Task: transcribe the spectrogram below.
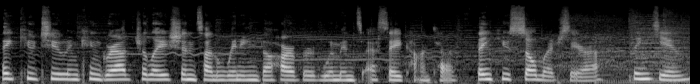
Thank you too, and congratulations on winning the Harvard Women's Essay Contest. Thank you so much, Serra. Thank you.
